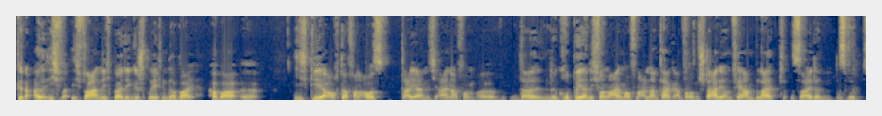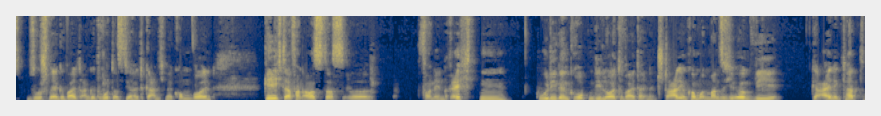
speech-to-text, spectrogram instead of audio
Genau, also ich, ich war nicht bei den Gesprächen dabei, aber äh, ich gehe auch davon aus, da ja nicht einer vom, äh, da eine Gruppe ja nicht von einem auf den anderen Tag einfach aus dem Stadion fern bleibt, es sei denn, es wird so schwer Gewalt angedroht, dass die halt gar nicht mehr kommen wollen, gehe ich davon aus, dass äh, von den rechten Hooligan-Gruppen die Leute weiterhin ins Stadion kommen und man sich irgendwie geeinigt hat,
